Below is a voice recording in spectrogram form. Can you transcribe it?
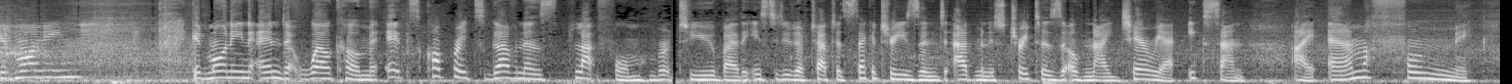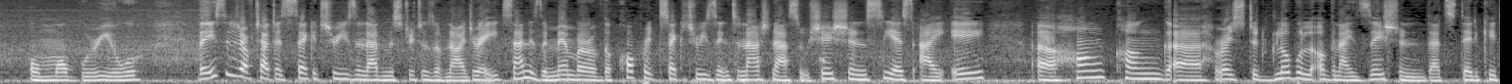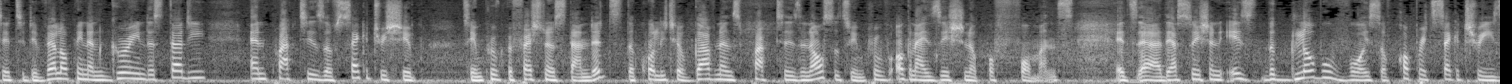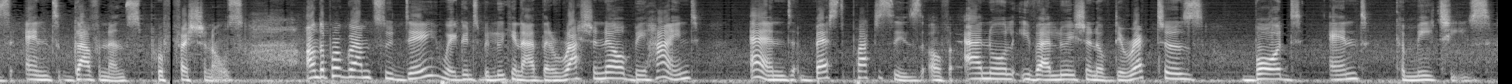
Good morning. Good morning and welcome. It's Corporate Governance Platform brought to you by the Institute of Chartered Secretaries and Administrators of Nigeria, ICSAN. I am Funmi Omoburiwo. The Institute of Chartered Secretaries and Administrators of Nigeria, ICSAN, is a member of the Corporate Secretaries International Association, CSIA a Hong Kong uh, registered global organization that's dedicated to developing and growing the study and practice of secretaryship to improve professional standards, the quality of governance practice, and also to improve organizational performance. It's uh, the association is the global voice of corporate secretaries and governance professionals. On the program today, we're going to be looking at the rationale behind and best practices of annual evaluation of directors, board, and committees.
